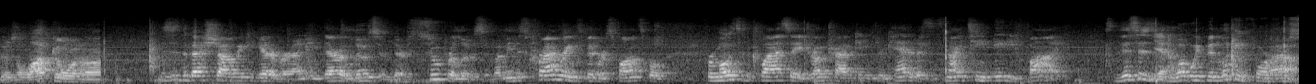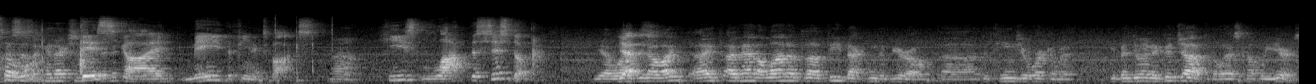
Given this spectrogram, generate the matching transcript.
there's a lot going on. This is the best shot we could get of her. I mean, they're elusive. They're super elusive. I mean, this crime ring's been responsible for most of the Class A drug trafficking through Canada since 1985. This is Yeah. what we've been looking for Wow, for so this is a connection. This guy made the Phoenix box. Wow. He's locked the system. Yeah, well, Yes. you know, I, I, I've had a lot of uh, feedback from the Bureau, uh, the teams you're working with. You've been doing a good job for the last couple of years.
